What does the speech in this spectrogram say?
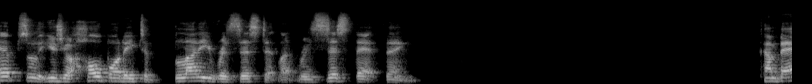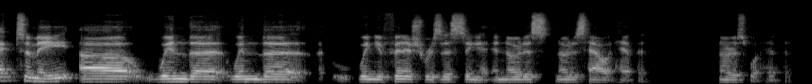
absolutely use your whole body to bloody resist it like resist that thing come back to me uh, when the when the when you finish resisting it and notice notice how it happened. Notice what happened.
